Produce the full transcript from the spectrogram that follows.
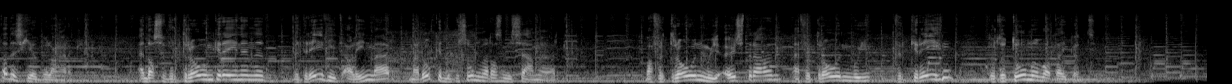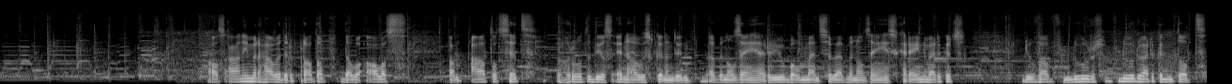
Dat is heel belangrijk. En dat ze vertrouwen krijgen in het bedrijf, niet alleen maar, maar ook in de persoon waar ze mee samenwerken. Maar vertrouwen moet je uitstralen en vertrouwen moet je verkrijgen door te tonen wat je kunt. Als aannemer gaan we er prat op dat we alles van A tot Z grotendeels in-house kunnen doen. We hebben onze eigen ruwbouwmensen, we hebben onze eigen schrijnwerkers. We doen van vloer, vloerwerken tot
